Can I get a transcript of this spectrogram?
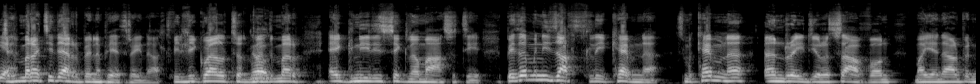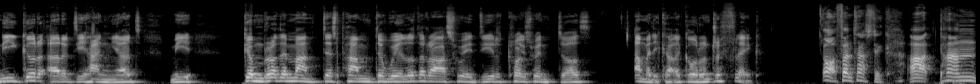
yeah. Mae rhaid ti dderbyn y peth, Reinald. Fi'n lli gweld, no. mae'r ma egni di signo mas o ti. Beth am mynd i ddathlu Cemna? Mae Cemna yn reidio'r y safon, mae e'n arbenigwr ar y dihangiad, mi gymrodd e mantes pam dywelodd y ras wedi'r croes wyntodd, a mae wedi cael y goron drifflig. O, oh, ffantastig. A pan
